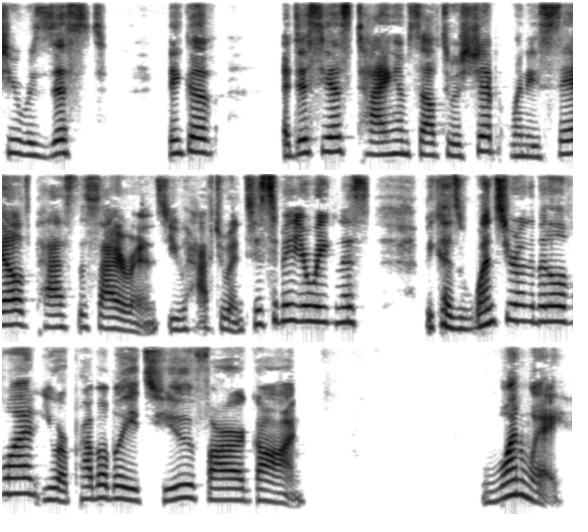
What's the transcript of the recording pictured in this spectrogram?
to resist. Think of Odysseus tying himself to a ship when he sailed past the sirens. You have to anticipate your weakness because once you're in the middle of one, you are probably too far gone. One way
